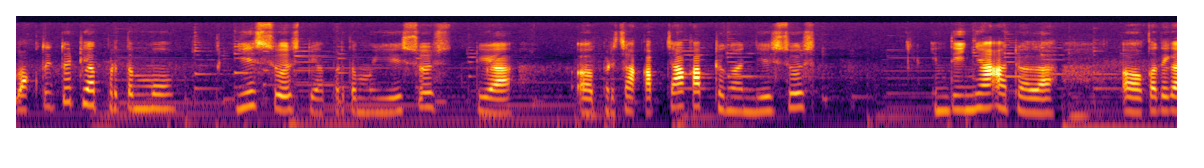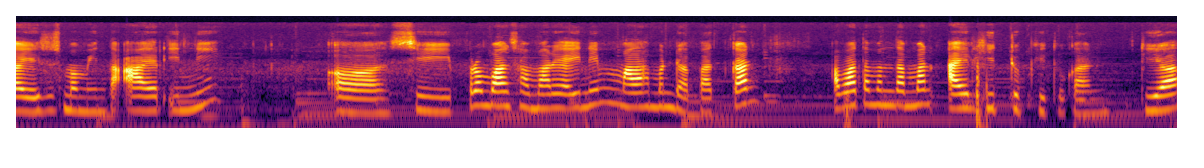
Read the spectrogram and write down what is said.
waktu itu dia bertemu Yesus dia bertemu Yesus dia e, bercakap-cakap dengan Yesus. Intinya adalah e, ketika Yesus meminta air ini e, si perempuan Samaria ini malah mendapatkan apa teman-teman air hidup gitu kan. Dia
